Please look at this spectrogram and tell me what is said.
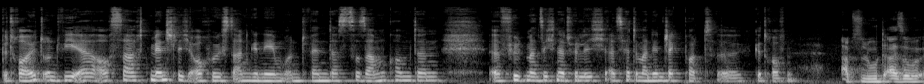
betreut und wie er auch sagt, menschlich auch höchst angenehm. Und wenn das zusammenkommt, dann äh, fühlt man sich natürlich, als hätte man den Jackpot äh, getroffen. Absolut. Also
